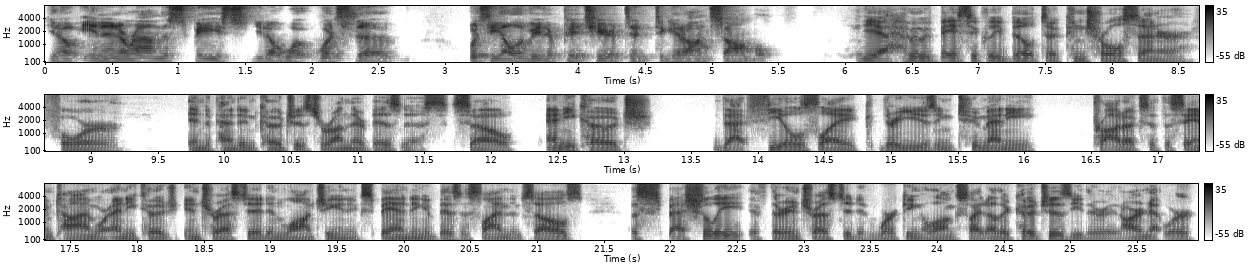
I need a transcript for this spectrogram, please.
you know in and around the space you know what what's the what's the elevator pitch here to, to get Somble? Yeah I mean, we basically built a control center for independent coaches to run their business. So any coach that feels like they're using too many products at the same time or any coach interested in launching and expanding a business line themselves especially if they're interested in working alongside other coaches, either in our network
